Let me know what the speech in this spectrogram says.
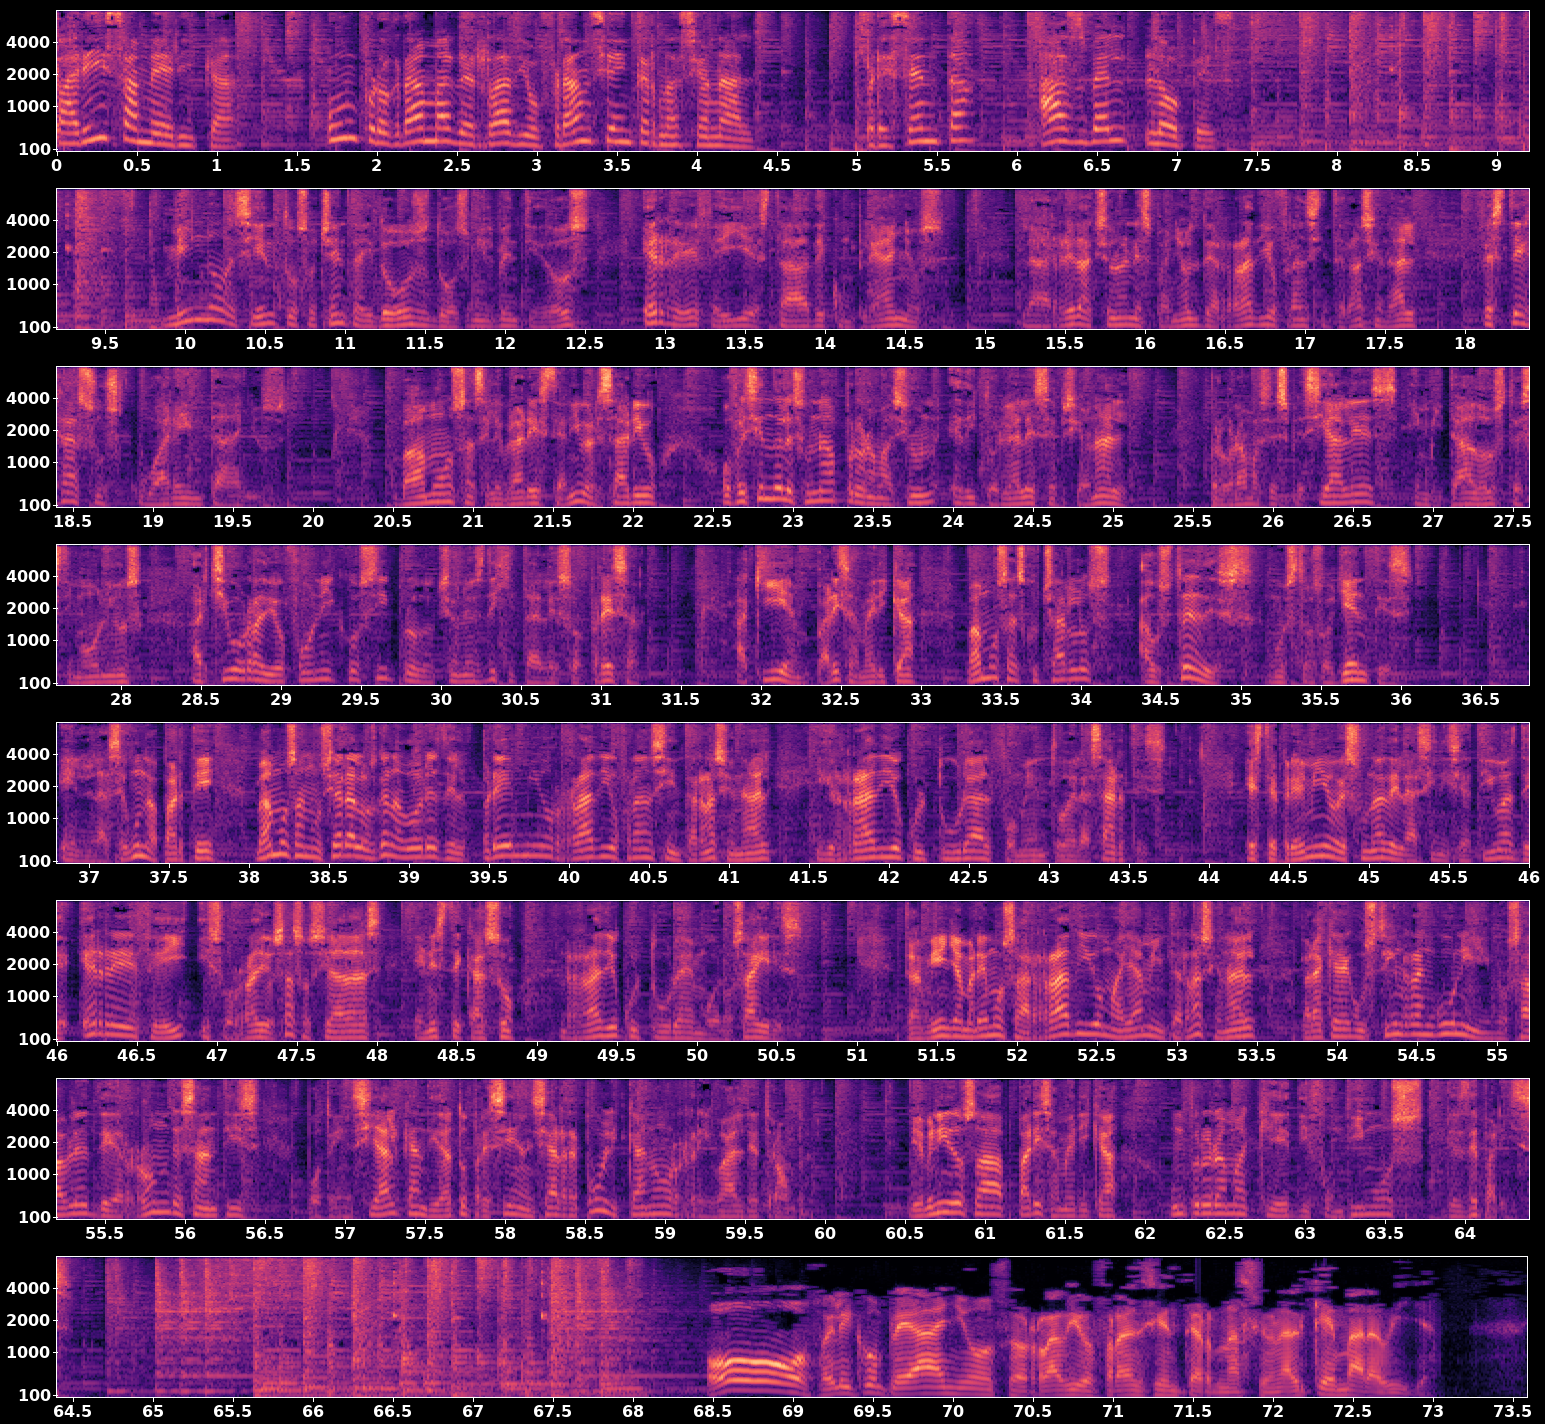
París América, un programa de Radio Francia Internacional. Presenta Asbel López. 1982-2022, RFI está de cumpleaños. La redacción en español de Radio Francia Internacional festeja sus 40 años. Vamos a celebrar este aniversario ofreciéndoles una programación editorial excepcional, programas especiales, invitados, testimonios, archivos radiofónicos y producciones digitales sorpresa. Aquí en París América vamos a escucharlos a ustedes, nuestros oyentes. En la segunda parte vamos a anunciar a los ganadores del Premio Radio Francia Internacional y Radio Cultura al Fomento de las Artes. Este premio es una de las iniciativas de RFI y sus radios asociadas, en este caso Radio Cultura en Buenos Aires. También llamaremos a Radio Miami Internacional para que Agustín Ranguni nos hable de Ron DeSantis, potencial candidato presidencial republicano rival de Trump. Bienvenidos a París América, un programa que difundimos desde París. Oh, feliz cumpleaños, Radio Francia Internacional, qué maravilla.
